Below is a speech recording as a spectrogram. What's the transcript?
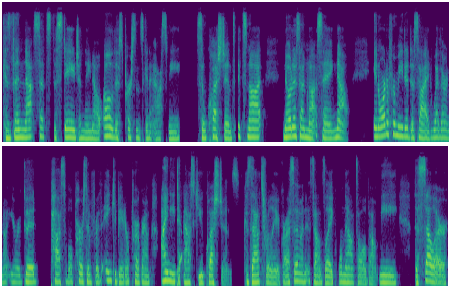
Because then that sets the stage and they know, oh, this person's going to ask me some questions. It's not, notice I'm not saying, now, in order for me to decide whether or not you're a good possible person for the incubator program, I need to ask you questions because that's really aggressive. And it sounds like, well, now it's all about me, the seller,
